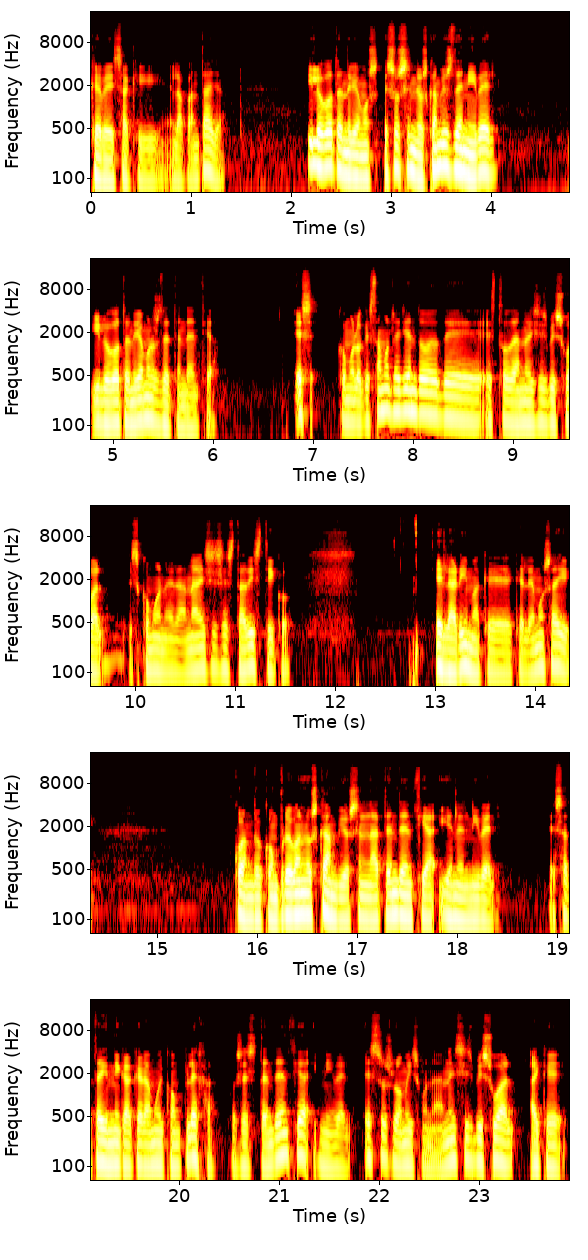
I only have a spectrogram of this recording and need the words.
que veis aquí en la pantalla. Y luego tendríamos, esos serían los cambios de nivel y luego tendríamos los de tendencia. Es como lo que estamos leyendo de esto de análisis visual, es como en el análisis estadístico, el arima que, que leemos ahí, cuando comprueban los cambios en la tendencia y en el nivel. Esa técnica que era muy compleja, pues es tendencia y nivel. Eso es lo mismo. En el análisis visual hay que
